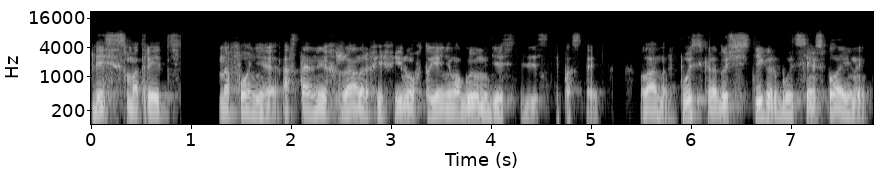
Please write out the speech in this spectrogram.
если смотреть на фоне остальных жанров и фильмов, то я не могу ему 10 из 10 поставить. Ладно, пусть «Крадущийся тигр» будет 7,5.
